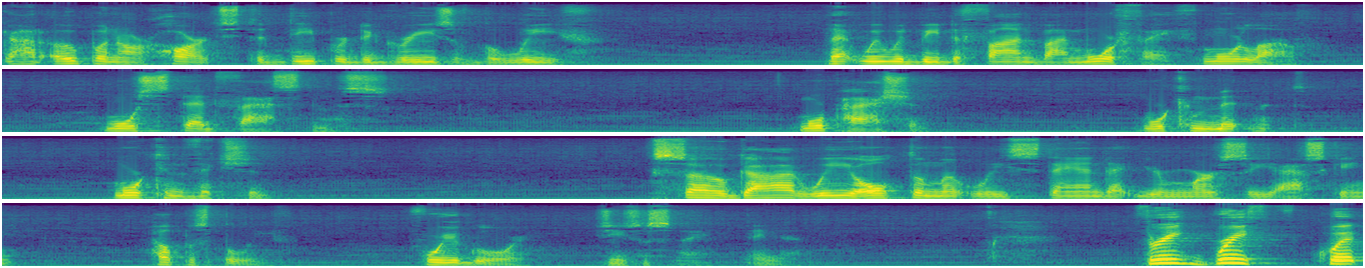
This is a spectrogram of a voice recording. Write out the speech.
God, open our hearts to deeper degrees of belief that we would be defined by more faith, more love, more steadfastness, more passion, more commitment, more conviction. So, God, we ultimately stand at your mercy asking, help us believe for your glory. In Jesus' name, amen. Three brief, quick,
